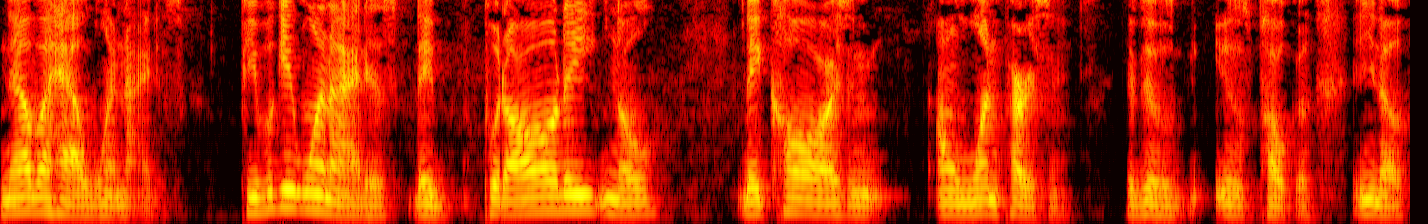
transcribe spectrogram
Never have one-nighters. People get one-nighters. They put all they, you know, they cars and on one person. It was it was poker. You know,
